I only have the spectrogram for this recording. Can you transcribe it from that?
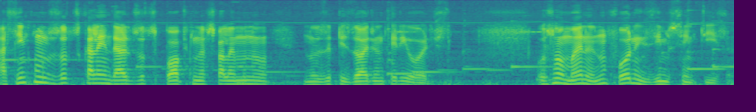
assim como nos outros calendários dos outros povos que nós falamos no, nos episódios anteriores. Os romanos não foram exímios cientistas,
